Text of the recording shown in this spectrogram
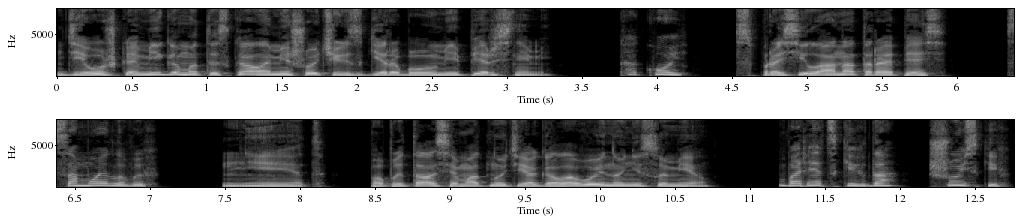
Девушка мигом отыскала мешочек с гербовыми перстнями. «Какой?» – спросила она, торопясь. «Самойловых?» «Нет». Попытался мотнуть я головой, но не сумел. «Борецких, да? Шуйских?»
